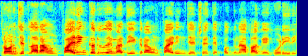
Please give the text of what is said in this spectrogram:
ત્રણ જેટલા રાઉન્ડ ફાયરિંગ કર્યું, એમાંથી એક રાઉન્ડ ફાયરિંગ જે છે તે પગના ભાગે ગોળી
